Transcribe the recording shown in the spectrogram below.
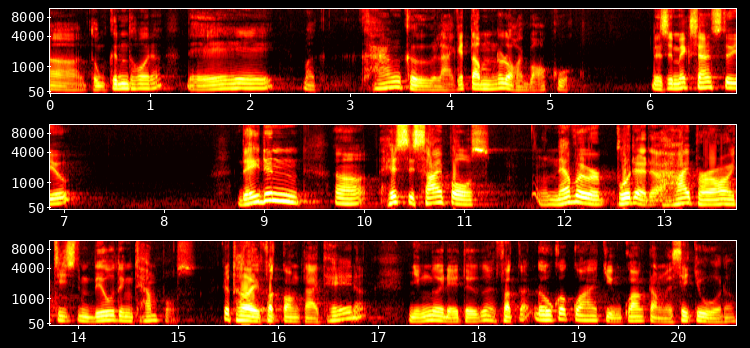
uh, tụng kinh thôi đó để mà kháng cự lại cái tâm nó đòi bỏ cuộc. Does it make sense to you? They didn't uh, his disciples never put it a high priorities in building temples cái thời phật còn tại thế đó những người đệ tử của phật đó, đâu có qua chuyện quan trọng là xây chùa đâu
